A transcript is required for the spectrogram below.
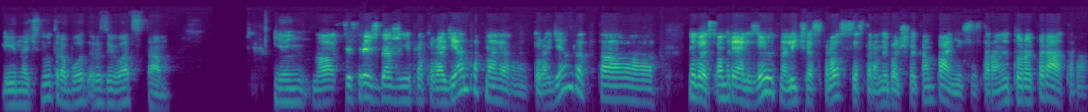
и начнут работать, развиваться там. Я... Но здесь речь даже не про турагентов, наверное. Турагент это, ну, то есть он реализует наличие спроса со стороны большой компании, со стороны туроператора.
